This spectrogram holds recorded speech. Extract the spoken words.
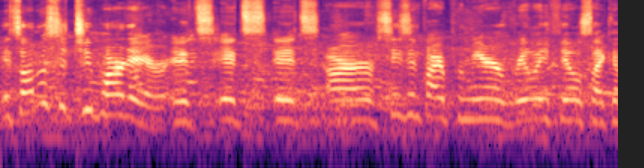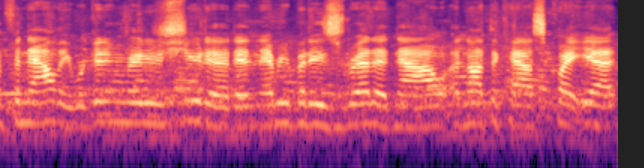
it's almost a two-parter. It's it's it's our season five premiere really feels like a finale. We're getting ready to shoot it, and everybody's read it now, uh, not the cast quite yet,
